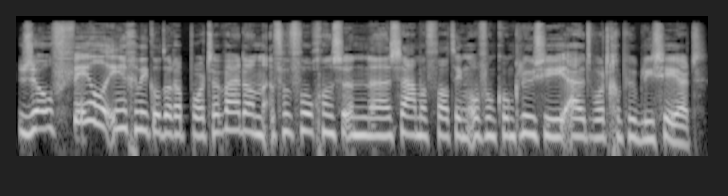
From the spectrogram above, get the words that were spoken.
zoveel ingewikkelde rapporten... waar dan vervolgens een eh, samenvatting of een conclusie uit wordt gepubliceerd.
